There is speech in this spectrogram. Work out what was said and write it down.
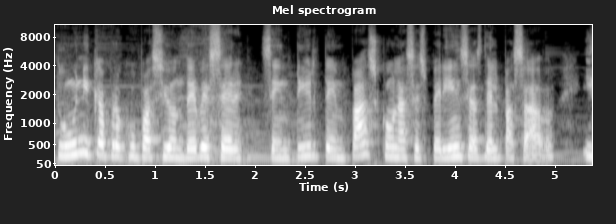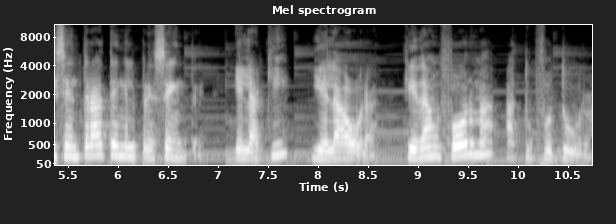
Tu única preocupación debe ser sentirte en paz con las experiencias del pasado y centrarte en el presente, el aquí y el ahora, que dan forma a tu futuro.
